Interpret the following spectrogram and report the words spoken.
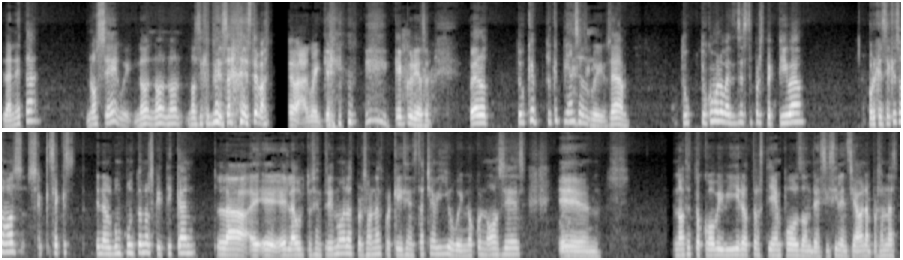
La neta, no sé, güey, no, no, no, no sé qué pensar este va, güey, qué, qué curioso. Pero, ¿tú qué, ¿tú qué piensas, güey? O sea, ¿tú, ¿tú cómo lo ves desde esta perspectiva? Porque sé que somos, sé, que en algún punto nos critican la, eh, eh, el adultocentrismo de las personas porque dicen, está chavillo, güey, no conoces, eh, no te tocó vivir otros tiempos donde sí silenciaban a personas.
